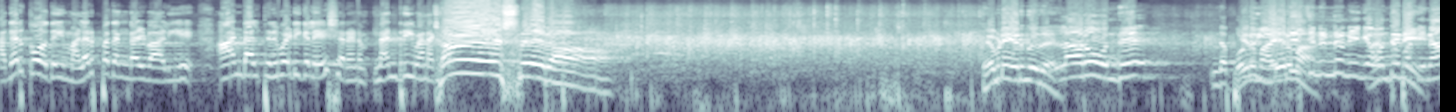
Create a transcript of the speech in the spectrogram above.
நகர்கோதை மலர்ப்பதங்கள் வாலியே. ஆண்டாள் திருவடிகளே சரணம். நன்றி வணக்கம். எப்படி இருந்தது? எல்லாரும் வந்து இந்த பொண்ணு நின்னு நீங்க வந்து. பாத்தீங்கன்னா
